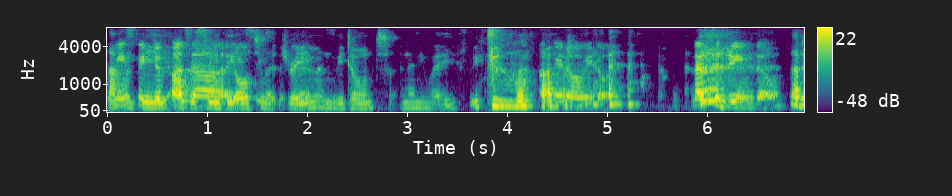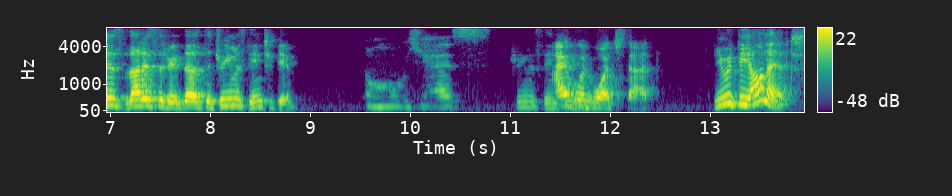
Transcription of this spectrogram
That we speak to Fazza. obviously he the ultimate dream, and we don't in any way speak to them. Okay, no, we don't. That's the dream, though. That is that is the dream. The, the dream is the interview. Oh yes, Dream is the I would watch that. You would be on it.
